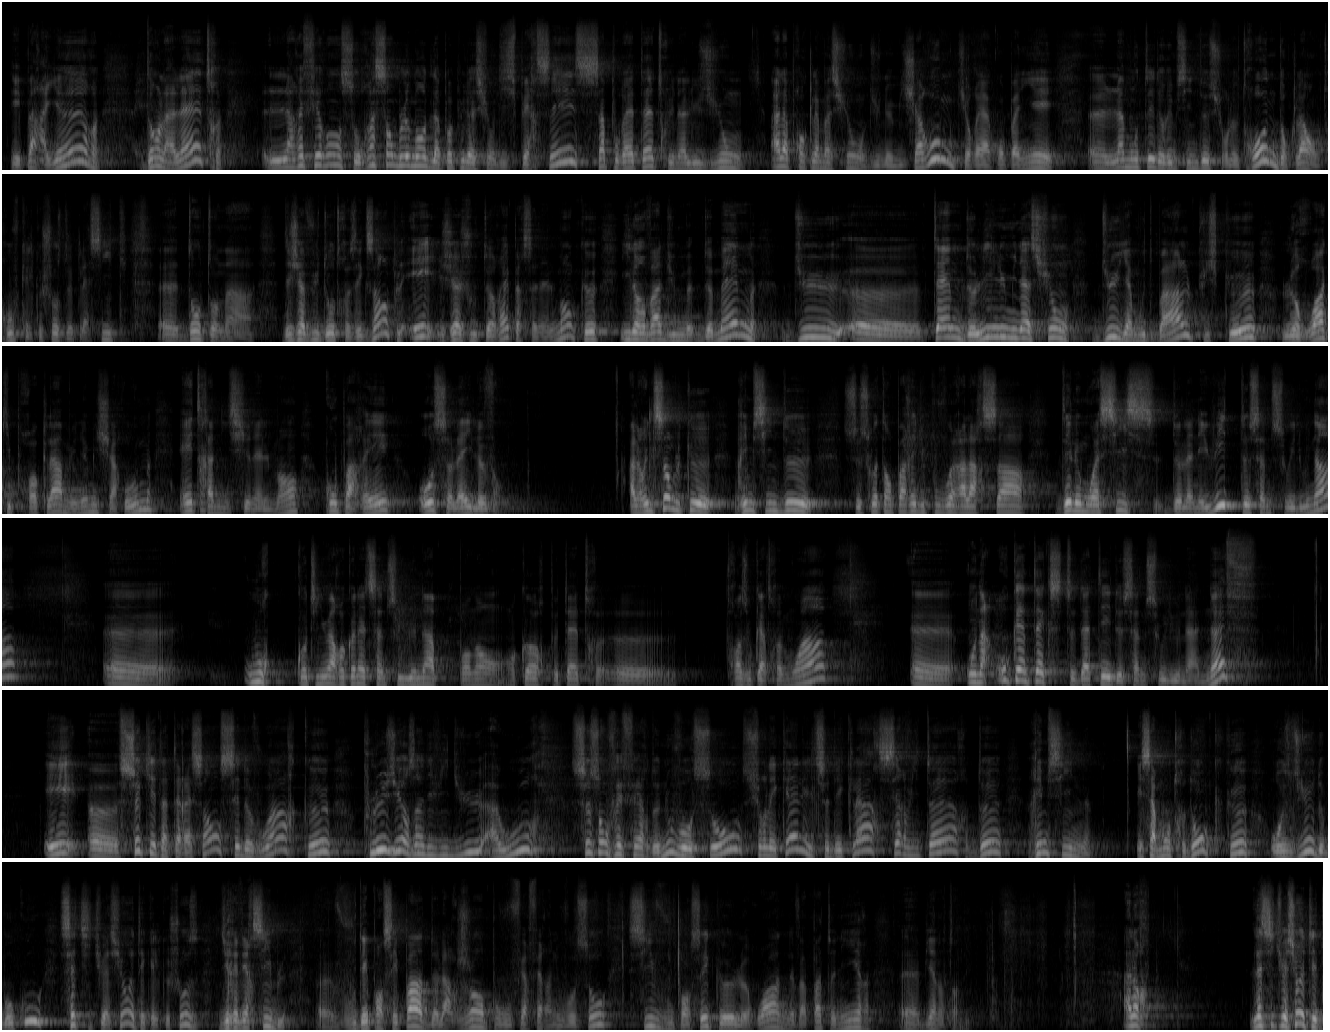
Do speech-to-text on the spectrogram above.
Et par ailleurs, dans la lettre, la référence au rassemblement de la population dispersée, ça pourrait être une allusion à la proclamation d'une Misharum qui aurait accompagné euh, la montée de Rimsin II sur le trône. Donc là, on trouve quelque chose de classique euh, dont on a déjà vu d'autres exemples. Et j'ajouterais personnellement qu'il en va de même du euh, thème de l'illumination du Yamutbal, puisque le roi qui proclame une Misharum est traditionnellement comparé au soleil levant. Alors il semble que Rimsin II se soit emparé du pouvoir à Larsa dès le mois 6 de l'année 8 de Samsuiluna, euh, ou continue à reconnaître Samsuiluna pendant encore peut-être euh, trois ou quatre mois. Euh, on n'a aucun texte daté de Samsuiluna 9, et euh, ce qui est intéressant, c'est de voir que plusieurs individus à Our se sont fait faire de nouveaux sceaux sur lesquels ils se déclarent serviteurs de Rimsin. Et ça montre donc que, aux yeux de beaucoup, cette situation était quelque chose d'irréversible. Euh, vous ne dépensez pas de l'argent pour vous faire faire un nouveau sceau si vous pensez que le roi ne va pas tenir, euh, bien entendu. Alors, la situation était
